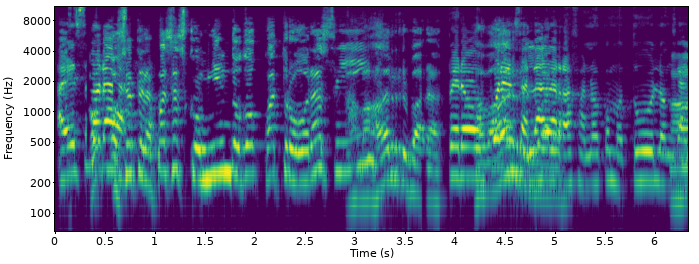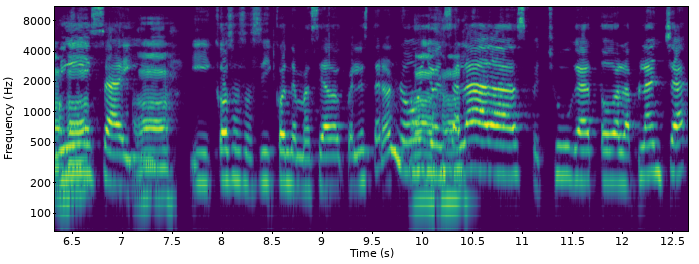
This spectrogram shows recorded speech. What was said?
a esa hora... O, sea, ¿te la pasas comiendo dos, cuatro horas? Sí. A bárbara. Pero por ensalada, Rafa, ¿no? Como tú, longaniza y, ah. y cosas así con demasiado colesterol no, yo ensaladas, pechuga, todo a la plancha,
